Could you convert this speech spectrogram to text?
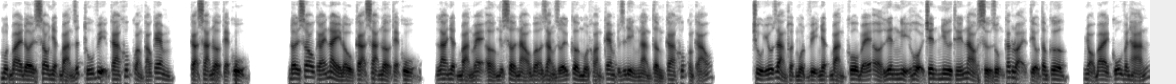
một bài đời sau nhật bản rất thú vị ca khúc quảng cáo kem, cả xạ nợ tẻ cụ đời sau cái này đầu cả xạ nợ tẻ cụ là nhật bản mẹ ở như sở nào bợ rằng dưới cờ một khoản kem đỉnh ngàn tầng ca khúc quảng cáo. Chủ yếu giảng thuật một vị nhật bản cô bé ở liên nghị hội trên như thế nào sử dụng các loại tiểu tâm cơ, nhỏ bài cũ văn hán,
